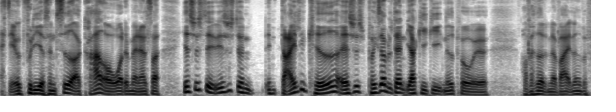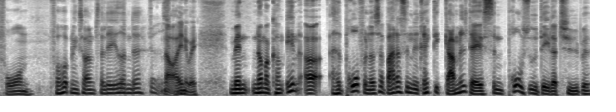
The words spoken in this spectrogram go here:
altså, det er jo ikke, fordi jeg sådan sidder og græder over det, men altså, jeg synes, det, jeg synes, det er en, en dejlig kæde, og jeg synes, for eksempel den, jeg gik i ned på, øh, og hvad hedder den der vej nede ved Forum? Forhåbningsholm, så hedder den det? Nå, sgu anyway. Men når man kom ind og havde brug for noget, så var der sådan en rigtig gammeldags sådan brugsuddeler-type,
